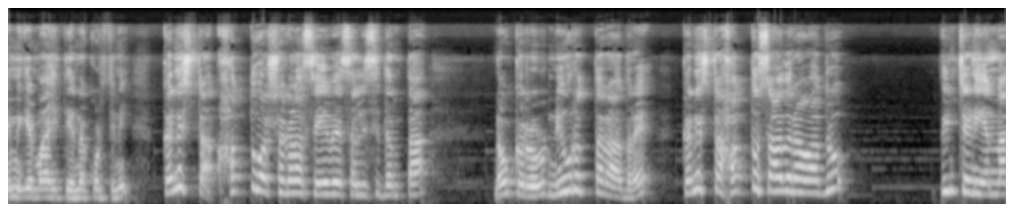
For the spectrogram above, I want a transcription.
ನಿಮಗೆ ಮಾಹಿತಿಯನ್ನು ಕೊಡ್ತೀನಿ. ಕನಿಷ್ಠ ಹತ್ತು ವರ್ಷಗಳ ಸೇವೆ ಸಲ್ಲಿಸಿದಂಥ ನೌಕರರು ನಿವೃತ್ತರಾದರೆ ಕನಿಷ್ಠ ಹತ್ತು ಸಾವಿರವಾದರೂ ಪಿಂಚಣಿಯನ್ನು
